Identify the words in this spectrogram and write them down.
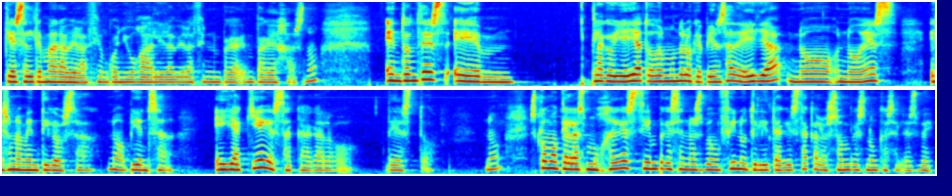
que es el tema de la violación conyugal y la violación en, parejas, ¿no? Entonces, eh, Claro, y ella, todo el mundo lo que piensa de ella no, no es, es una mentirosa, no, piensa, ella quiere sacar algo de esto, ¿no? Es como que a las mujeres siempre se nos ve un fin utilitarista que a los hombres nunca se les ve.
